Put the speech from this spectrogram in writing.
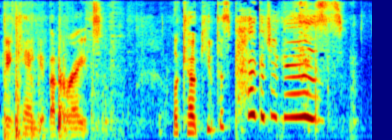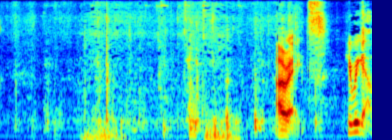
it can't get better, right? Look how cute this packaging is. All right, here we go.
